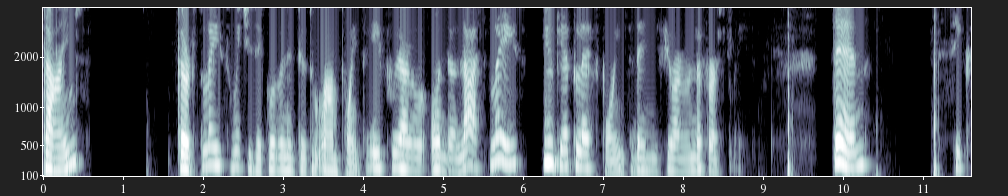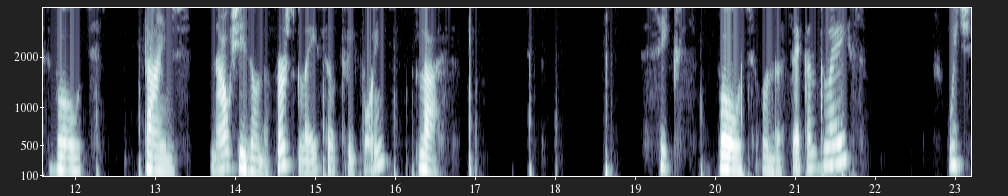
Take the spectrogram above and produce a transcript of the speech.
times third place, which is equivalent to one point. If we are on the last place, you get less points than if you are on the first place. Then, 6 votes times, now she's on the first place, so 3 points, plus 6 votes on the second place, which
